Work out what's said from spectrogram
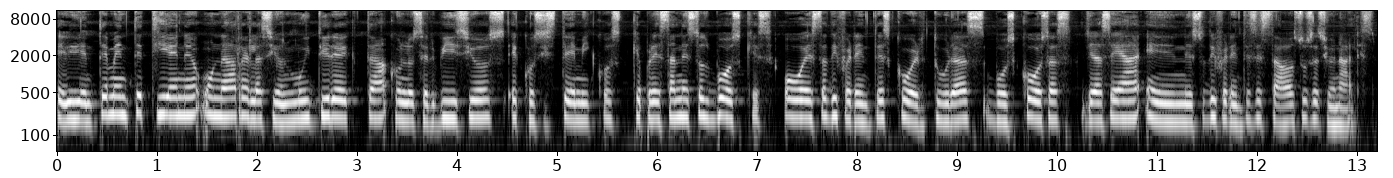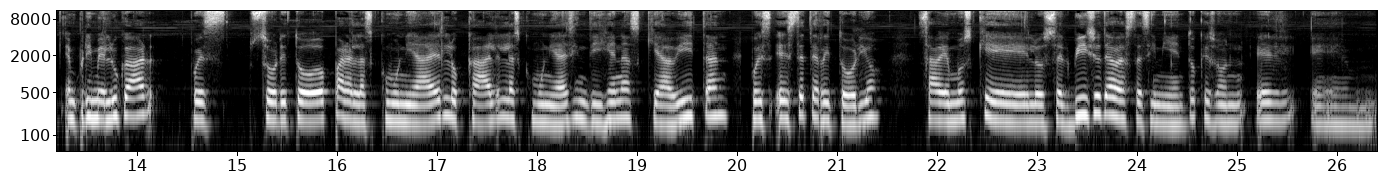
evidentemente tiene una relación muy directa con los servicios ecosistémicos que prestan estos bosques o estas diferentes coberturas boscosas, ya sea en estos diferentes estados sucesionales. En primer lugar, pues sobre todo para las comunidades locales, las comunidades indígenas que habitan pues este territorio. Sabemos que los servicios de abastecimiento que son el, em,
